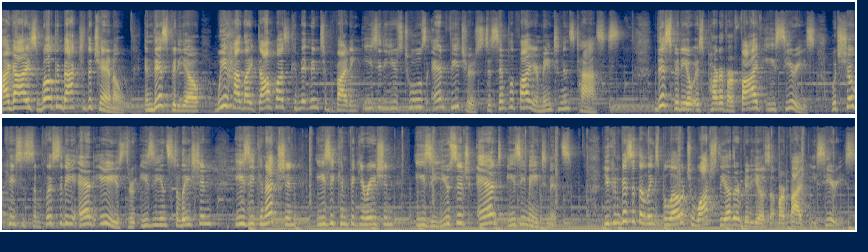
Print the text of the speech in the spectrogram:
Hi guys, welcome back to the channel. In this video, we highlight Dahua's commitment to providing easy to use tools and features to simplify your maintenance tasks. This video is part of our 5E series, which showcases simplicity and ease through easy installation, easy connection, easy configuration, easy usage, and easy maintenance. You can visit the links below to watch the other videos of our 5E series.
